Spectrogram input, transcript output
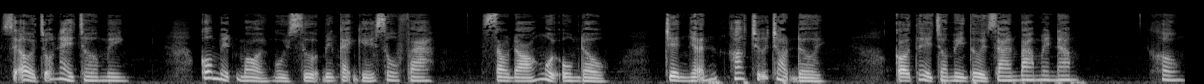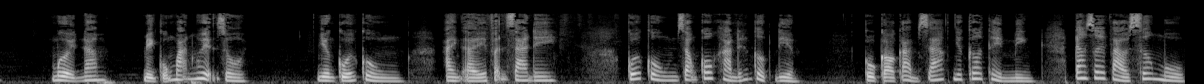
Sẽ ở chỗ này chờ mình. Cô mệt mỏi ngồi dựa bên cạnh ghế sofa, Sau đó ngồi ôm đầu. Trên nhẫn khắc chữ trọn đời. Có thể cho mình thời gian 30 năm. Không. 10 năm, Mình cũng mãn nguyện rồi. Nhưng cuối cùng, Anh ấy vẫn ra đi. Cuối cùng, giọng cô khàn đến cực điểm. Cô có cảm giác như cơ thể mình Đang rơi vào sương mù,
